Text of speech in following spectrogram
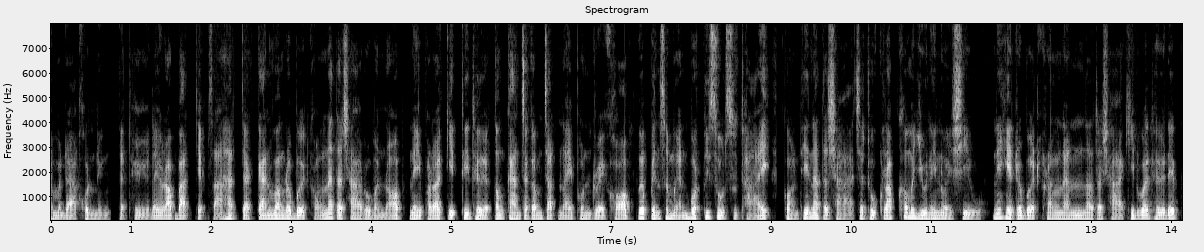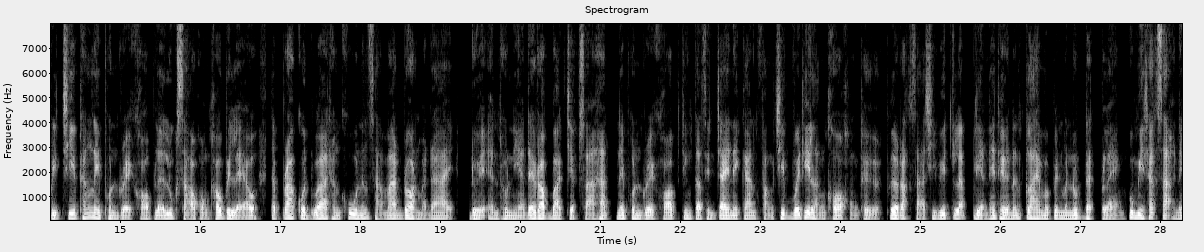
ธรรมดาคนหนึ่งแต่เธอได้รับบาดเจ็บสาหัสจากการวางระเบิดของนาตาชาโรมานอฟในภารกิจที่เธอต้องการจะกำจัดนายพลเดรคอปเพื่อเป็นเสมือนบทพิสูจน์สุดท้าย ก่อนที่นาตาชาจะถูกรับเข้ามาอยู่ในหน่วยชิลในเหตุระเบิดครั้งนั้นนาตาชาคิดว่าเธอได้ปลิดชีพทั้งในพลเรคอปและลูกสาวของเขาไปแล้ว แต่ปรากฏว่าทั้งคู่นั้นสามารถรอดมาได้ โดยแอนโทเนียได้รับบาดเจ็บสาหัสในพลเรคอปจึงตัดสินใจในการฝังชิปไว้ที่หลังคอของเธอ เพื่อรักษาชีวิตและเปลี่ยนให้เธอนั้นกลายมาเป็นมนุษย์ดัดแปลง ผู้มีทักษะใน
